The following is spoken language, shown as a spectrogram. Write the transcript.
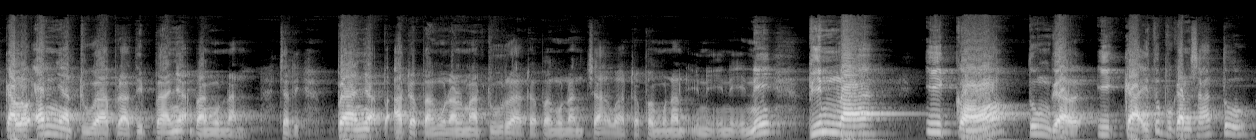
kalau N-nya dua berarti banyak bangunan. Jadi banyak ada bangunan Madura, ada bangunan Jawa, ada bangunan ini, ini, ini. Bina, Iko, tunggal. Ika itu bukan satu.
